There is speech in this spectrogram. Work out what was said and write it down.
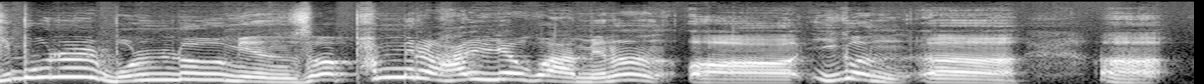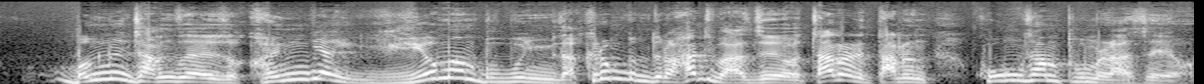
기본을 모르면서 판매를 하려고 하면은 어 이건 어 어, 먹는 장사에서 굉장히 위험한 부분입니다. 그런 분들은 하지 마세요. 차라리 다른 공산품을 하세요.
